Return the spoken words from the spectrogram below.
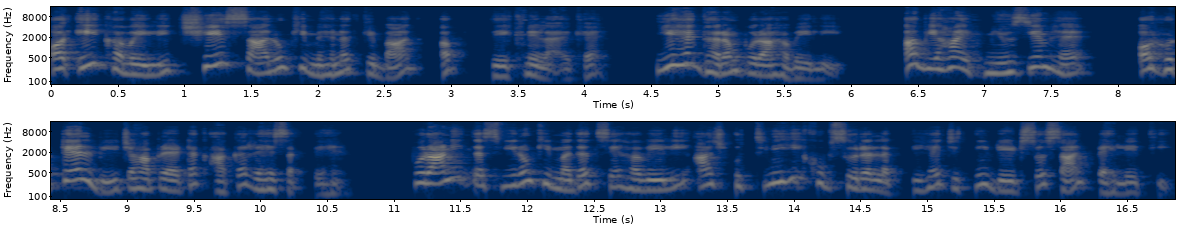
और एक हवेली छह सालों की मेहनत के बाद अब देखने लायक है। ये है धर्मपुरा हवेली। अब यहाँ एक म्यूज़ियम है और होटल भी जहाँ पर्यटक आकर रह सकते हैं। पुरानी तस्वीरों की मदद से हवेली आज उतनी ही खूबसूरत लगती है जितनी डेढ़ सौ साल पहले थी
